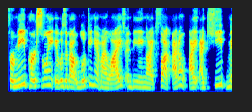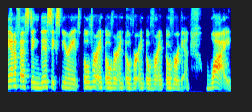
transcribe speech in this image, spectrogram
for me personally, it was about looking at my life and being like, fuck, I don't, I, I keep manifesting this experience over and over and over and over and over again. Why?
